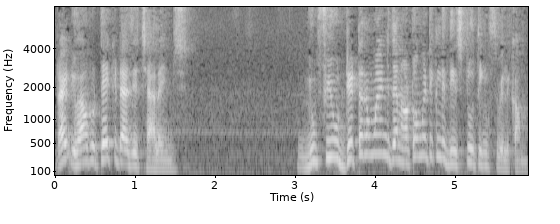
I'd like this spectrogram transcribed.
Right? You have to take it as a challenge. If you determined then automatically these two things will come.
